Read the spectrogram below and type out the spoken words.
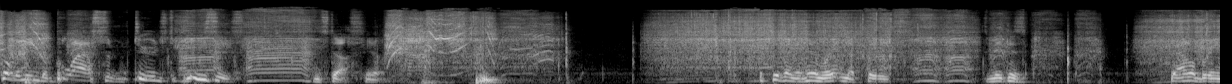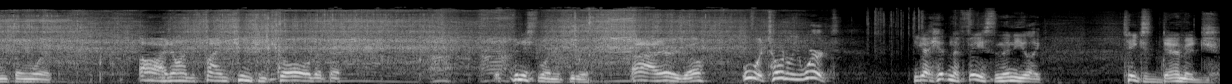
coming in to blast some dudes to pieces. And stuff, you know. Let's see if I can hit him right in the face. To make his battle brain thing work. Oh, I don't have the fine-tuned control that the, the finished ones do. Ah, there we go. Ooh, it totally worked. He got hit in the face and then he like takes damage.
